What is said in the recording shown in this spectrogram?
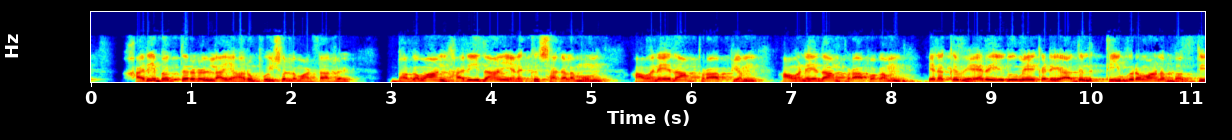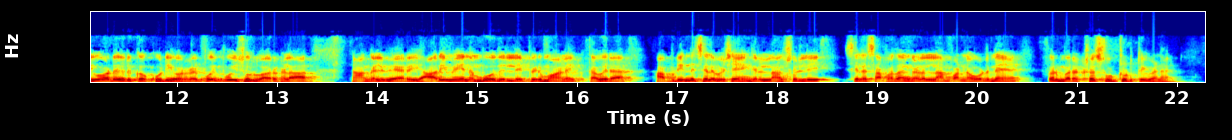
ஹரி பக்தர்கள்லாம் யாரும் பொய் சொல்ல மாட்டார்கள். பகவான் ஹரிதான் எனக்கு சகலமும். அவனேதான் பிராபியம் அவனேதான் பிராபகம். எனக்கு வேற எதுவுமே கிடையாதுன்னு தீவிரமான பக்தியோடு இருக்கக்கூடியவர்கள் போய் பொய் சொல்வார்களா? நாங்கள் வேற யாரையுமே நம்புவதில்லை பெருமானை தவிர அப்படின்னு சில விஷயங்கள் எல்லாம் சொல்லி சில சபதங்கள் எல்லாம் பண்ண உடனே பெருமரக்ஷஸ் விட்டுடுத்து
